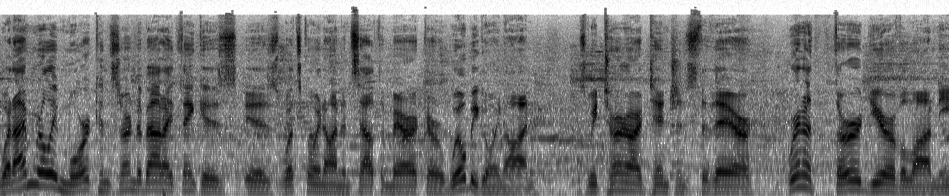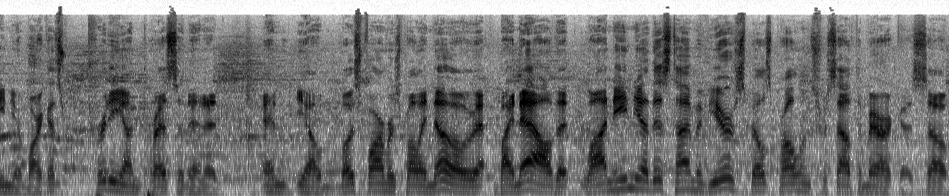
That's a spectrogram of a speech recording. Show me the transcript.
what I'm really more concerned about, I think, is is what's going on in South America, or will be going on, as we turn our attentions to there. We're in a third year of a La Nina, Mark. That's pretty unprecedented. And you know, most farmers probably know by now that La Nina this time of year spells problems for South America. So,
